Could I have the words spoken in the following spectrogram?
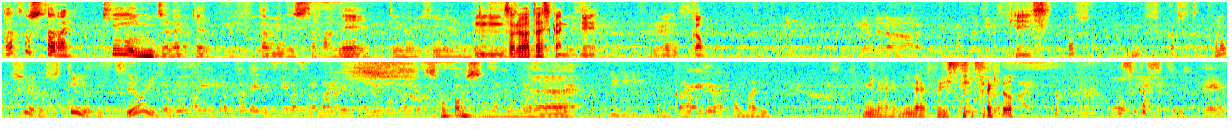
だとしたらケインじゃなきゃダメでしたかねっていうのが気になるけど。うん、それは確かにね思うかも。ケイン氏もしもしかしてこのチームシティより強いのか。そうかもしれないね。うんなんかあんまり見ない見ないふりしてたけど。もしかして。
